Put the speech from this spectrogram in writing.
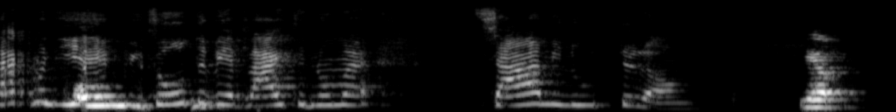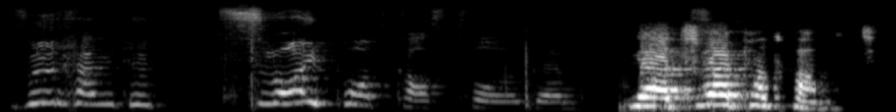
sag mal, die Episode wird leider nur 10 Minuten lang. Ja. Dafür kommen heute zwei Podcast-Folgen. Ja, zwei Podcasts.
